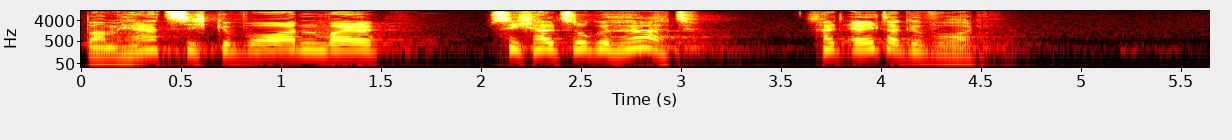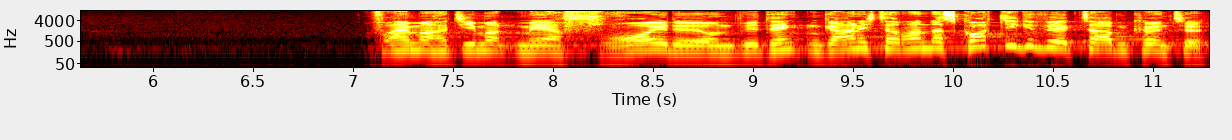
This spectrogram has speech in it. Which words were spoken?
barmherzig geworden, weil es sich halt so gehört. Ist halt älter geworden. Auf einmal hat jemand mehr Freude und wir denken gar nicht daran, dass Gott die gewirkt haben könnte.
